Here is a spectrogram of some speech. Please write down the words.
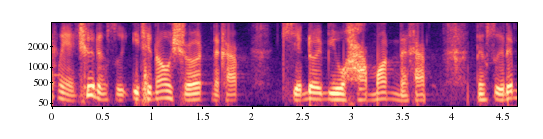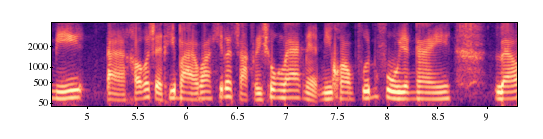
กเนี่ยชื่อหนังสือ Eternal Church นะครับเขียนโดยบิลฮาร์มอนนะครับหนังสือเล่มนี้เขาก็จะอธิบายว่าคิดจักรในช่วงแรกเนี่ยมีความฟื้นฟูยังไง แล้ว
